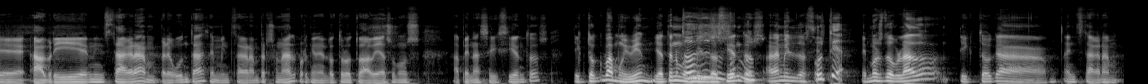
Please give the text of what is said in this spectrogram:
Eh, abrí en Instagram preguntas, en mi Instagram personal, porque en el otro todavía somos apenas 600. TikTok va muy bien, ya tenemos Todos esos 1200. somos. Ahora 1200. Hostia. Hemos doblado TikTok a, a Instagram.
